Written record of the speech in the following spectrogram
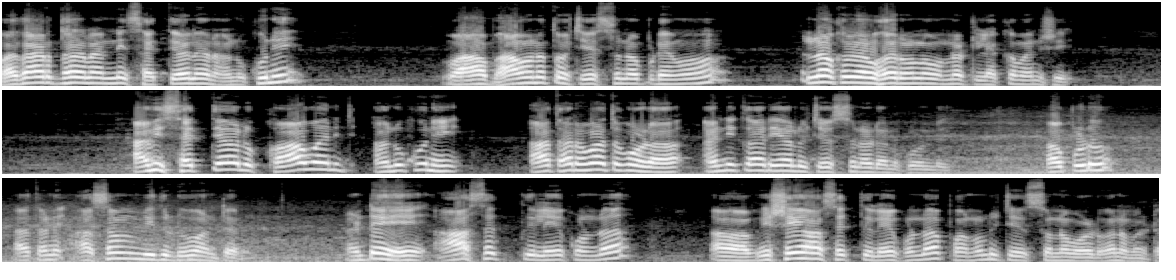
పదార్థాలన్నీ సత్యాలని అనుకుని ఆ భావనతో చేస్తున్నప్పుడేమో లోక వ్యవహారంలో ఉన్నట్టు లెక్క మనిషి. అవి సత్యాలు కావని అనుకుని ఆ తర్వాత కూడా అన్ని కార్యాలు చేస్తున్నాడు అనుకోండి. అప్పుడు అతని అసంవిధుడు అంటారు. అంటే ఆసక్తి లేకుండా ఆ విషయాసక్తి లేకుండా పనులు చేస్తున్నవాడు అనమాట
